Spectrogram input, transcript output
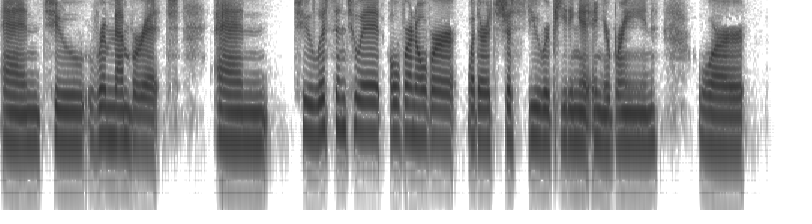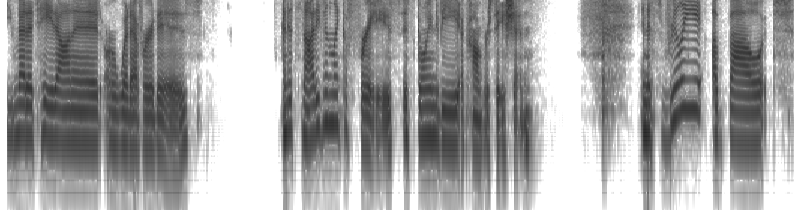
and to remember it and to listen to it over and over, whether it's just you repeating it in your brain or you meditate on it or whatever it is. And it's not even like a phrase, it's going to be a conversation. And it's really about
